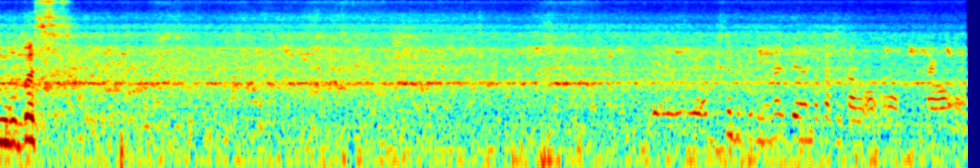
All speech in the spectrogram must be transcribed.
Nunggu bus. Bisa dipilihin aja untuk kasih tahu OO, TOO.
